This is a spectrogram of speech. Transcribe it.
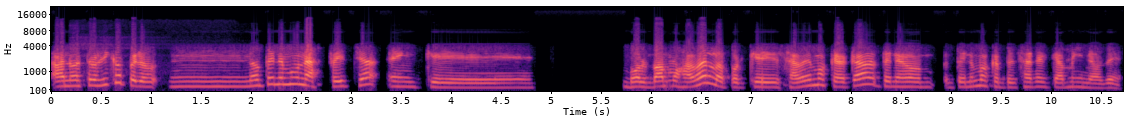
a nuestros hijos, pero mm, no tenemos una fecha en que volvamos a verlo, porque sabemos que acá tenemos, tenemos que empezar el camino de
